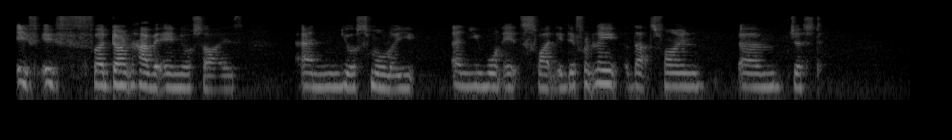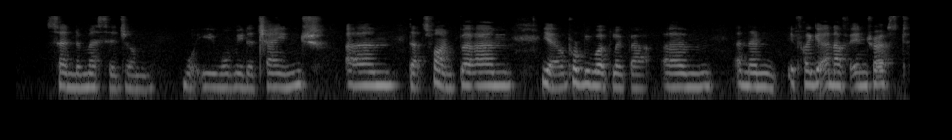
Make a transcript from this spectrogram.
if if I don't have it in your size and you're smaller you, and you want it slightly differently, that's fine. Um, just send a message on what you want me to change um, that's fine. But um, yeah, it'll probably work like that. Um, and then if I get enough interest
